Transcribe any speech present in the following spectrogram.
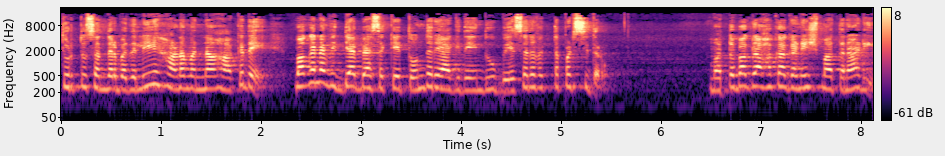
ತುರ್ತು ಸಂದರ್ಭದಲ್ಲಿ ಹಣವನ್ನ ಹಾಕದೆ ಮಗನ ವಿದ್ಯಾಭ್ಯಾಸಕ್ಕೆ ತೊಂದರೆಯಾಗಿದೆ ಎಂದು ಬೇಸರ ವ್ಯಕ್ತಪಡಿಸಿದರು. ಮತ್ತೊಬ್ಬ ಗ್ರಾಹಕ ಗಣೇಶ್ ಮಾತನಾಡಿ,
